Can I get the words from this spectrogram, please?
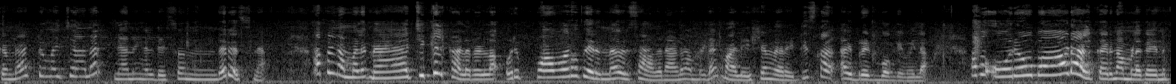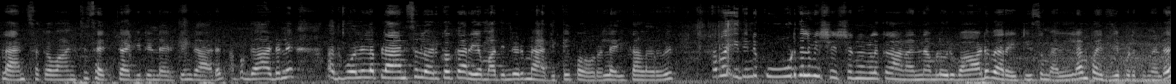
Welcome back to my channel ഞാൻ നിങ്ങളുടെ സ്വന്തം രസ്ന. അപ്പോൾ നമ്മൾ മാജിക്കൽ കളറുള്ള ഒരു പവർ തരുന്ന ഒരു സാധനമാണ് നമ്മുടെ മലേഷ്യൻ വെറൈറ്റീസ് ഹൈബ്രിഡ് ബോഗമില്ല അപ്പോൾ ഒരുപാട് ആൾക്കാർ നമ്മളെ കയ്യിൽ നിന്ന് പ്ലാന്റ്സ് ഒക്കെ വാങ്ങിച്ച് സെറ്റ് ആക്കിയിട്ടുണ്ടായിരിക്കും ഗാർഡൻ അപ്പോൾ ഗാർഡന് അതുപോലെയുള്ള പ്ലാന്റ്സ് ഉള്ളവർക്കൊക്കെ അറിയാം അതിന്റെ ഒരു മാജിക്കൽ പവർ ഈ കളറ് അപ്പോൾ ഇതിന്റെ കൂടുതൽ വിശേഷങ്ങളൊക്കെ കാണാൻ നമ്മൾ ഒരുപാട് വെറൈറ്റീസും എല്ലാം പരിചയപ്പെടുത്തുന്നുണ്ട്.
